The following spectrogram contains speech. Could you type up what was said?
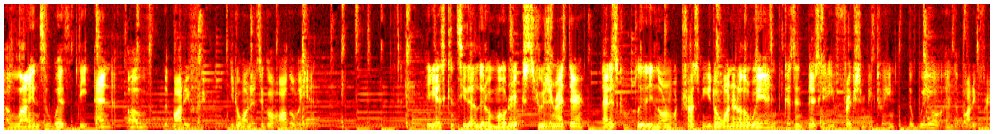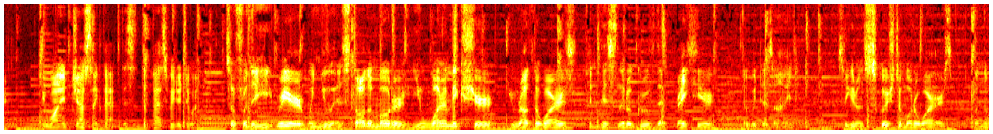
aligns with the end of the body frame. You don't want it to go all the way in. You guys can see that little motor extrusion right there? That is completely normal. Trust me, you don't want it all the way in because there's going to be friction between the wheel and the body frame. You want it just like that. This is the best way to do it. So for the rear, when you install the motor, you want to make sure you route the wires in this little groove that right here that we designed. So you don't squish the motor wires when the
